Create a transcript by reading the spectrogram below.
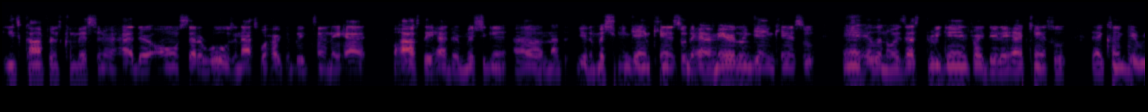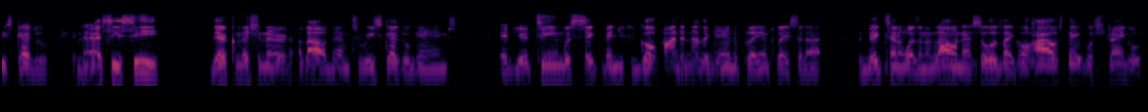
each conference commissioner had their own set of rules, and that's what hurt the Big Ten. They had Ohio State had their Michigan, uh, not the, yeah, the Michigan game canceled. They had Maryland game canceled and Illinois. That's three games right there they had canceled that couldn't get rescheduled. In the SEC, their commissioner allowed them to reschedule games. If your team was sick, then you could go find another game to play in place of that. The Big Ten wasn't allowing that, so it was like Ohio State was strangled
